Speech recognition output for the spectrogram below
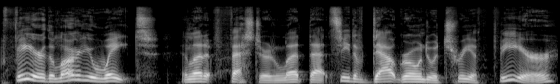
fear, the longer you wait and let it fester and let that seed of doubt grow into a tree of fear,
